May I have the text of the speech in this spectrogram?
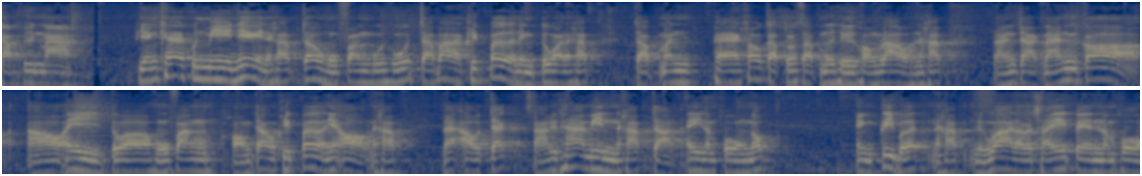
กลับคืนมา เพียงแค่คุณมีนี่นะครับ เจ้าหูฟังบลูทูธ Java Clipper 1 ตัวนะครับ จับมันแพรเข้ากับโทรศัพท์มือถือของเรานะครับ หลังจากนั้นก็เอาไอ้ตัวหูฟังของเจ้า Clipper นี้ออกนะครับ และเอาแจ็ค 3.5 มิลนะครับ จากไอ้ลำโพงนก Angry Bird นะครับ หรือว่าเราจะใช้เป็นลำโพง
